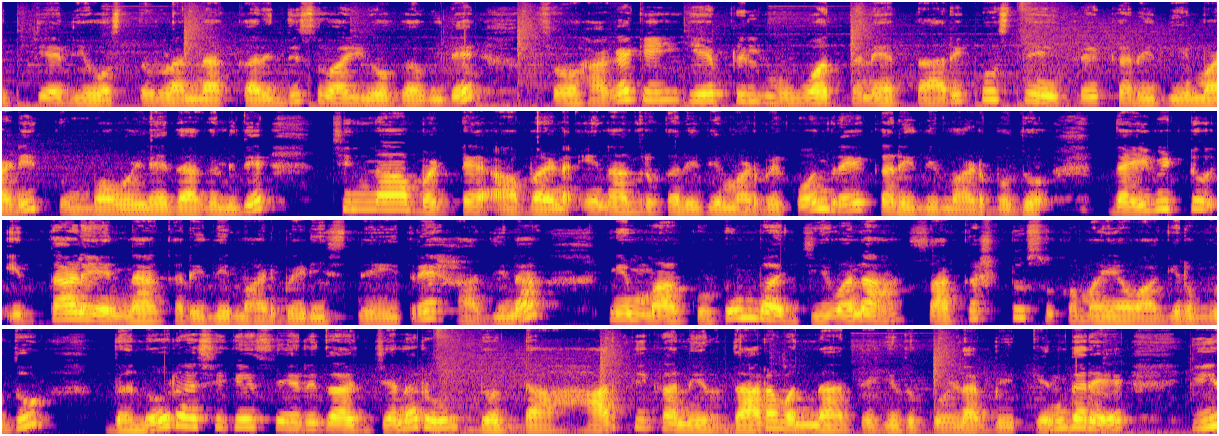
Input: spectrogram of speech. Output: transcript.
ಇತ್ಯಾದಿ ವಸ್ತುಗಳನ್ನು ಖರೀದಿಸುವ ಯೋಗವಿದೆ. ಸೊ ಹಾಗಾಗಿ ಏಪ್ರಿಲ್ ಮೂವತ್ತನೇ ತಾರೀಕು ಸ್ನೇಹಿತರೆ, ಖರೀದಿ ಮಾಡಿ ತುಂಬ ಒಳ್ಳೆಯದಾಗಲಿದೆ ಚಿನ್ನ, ಬಟ್ಟೆ, ಆಭರಣ ಏನಾದರೂ ಖರೀದಿ ಮಾಡಬೇಕು ಅಂದರೆ ಖರೀದಿ ಮಾಡ್ಬೋದು. ದಯವಿಟ್ಟು ಹಿತ್ತಾಳೆಯನ್ನು ಖರೀದಿ ಮಾಡಬೇಡಿ ಸ್ನೇಹಿತರೆ. ಆ ದಿನ ನಿಮ್ಮ ಕುಟುಂಬ ಜೀವನ ಸಾಕಷ್ಟು ಸುಖಮಯವಾಗಿರುವುದು. ಧನುರಾಶಿಗೆ ಸೇರಿದ ಜನರು ದೊಡ್ಡ ಆರ್ಥಿಕ ನಿರ್ಧಾರವನ್ನು ತೆಗೆದುಕೊಳ್ಳಬೇಕೆಂದರೆ ಈ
